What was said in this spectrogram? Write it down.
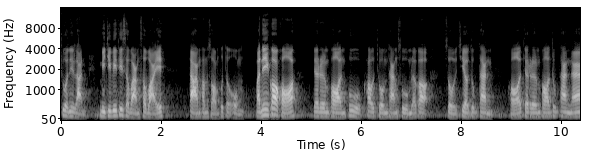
ชั่วนิรันดร์มีชีวิตที่สว่างสวัยตามคำสอนพุทธองค์ วันนี้ก็ขอเจริญพรผู้เข้าชมทางซูม แล้วก็โซเชียลทุกท่าน ขอเจริญพรทุกท่านนะ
